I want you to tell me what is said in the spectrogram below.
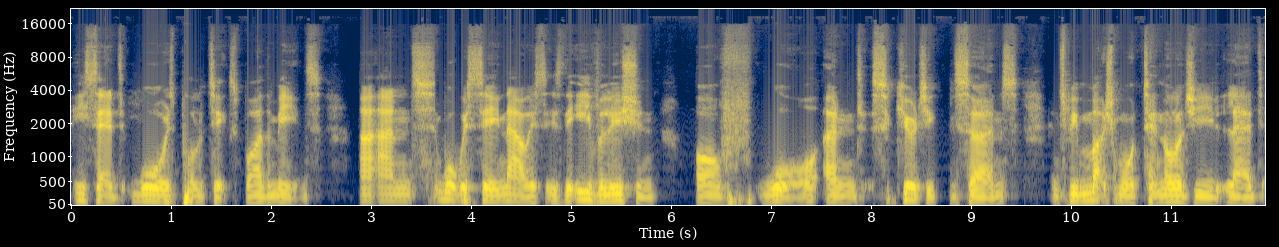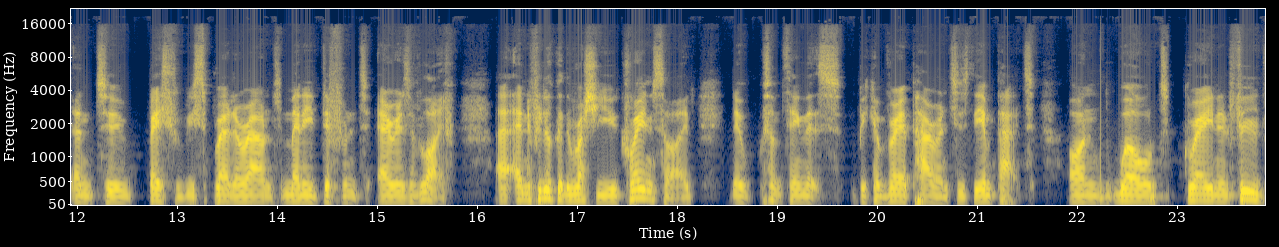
he said war is politics by the means. Uh, and what we're seeing now is, is the evolution of war and security concerns and to be much more technology led and to basically be spread around many different areas of life. Uh, and if you look at the Russia Ukraine side, you know, something that's become very apparent is the impact on world grain and food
